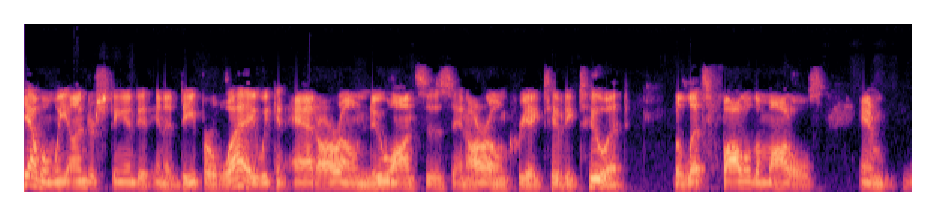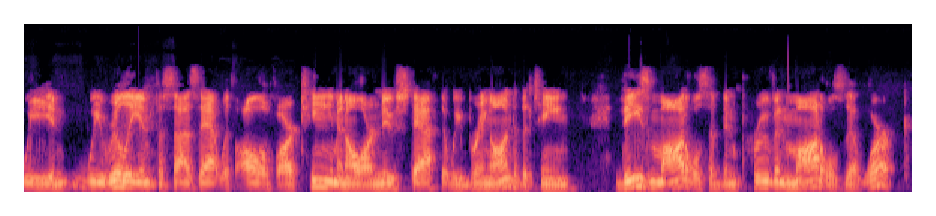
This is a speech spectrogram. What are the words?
yeah, when we understand it in a deeper way, we can add our own nuances and our own creativity to it. But let's follow the models and we we really emphasize that with all of our team and all our new staff that we bring onto the team these models have been proven models that work.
